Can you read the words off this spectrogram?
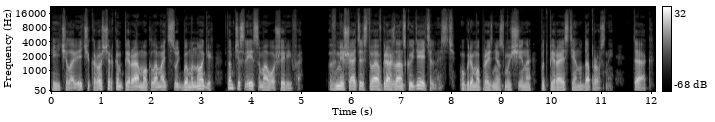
и человечек росчерком пера мог ломать судьбы многих, в том числе и самого шерифа. «Вмешательство в гражданскую деятельность», — угрюмо произнес мужчина, подпирая стену допросной. «Так,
